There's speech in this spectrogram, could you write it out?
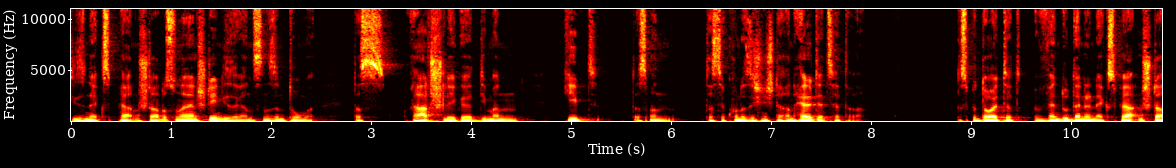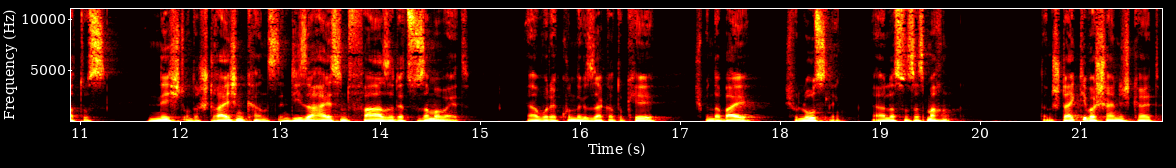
diesen Expertenstatus und dann entstehen diese ganzen Symptome. dass Ratschläge, die man gibt, dass man, dass der Kunde sich nicht daran hält, etc. Das bedeutet, wenn du deinen Expertenstatus nicht unterstreichen kannst in dieser heißen Phase der Zusammenarbeit, ja, wo der Kunde gesagt hat, okay, ich bin dabei, ich will loslegen, ja, lass uns das machen, dann steigt die Wahrscheinlichkeit,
